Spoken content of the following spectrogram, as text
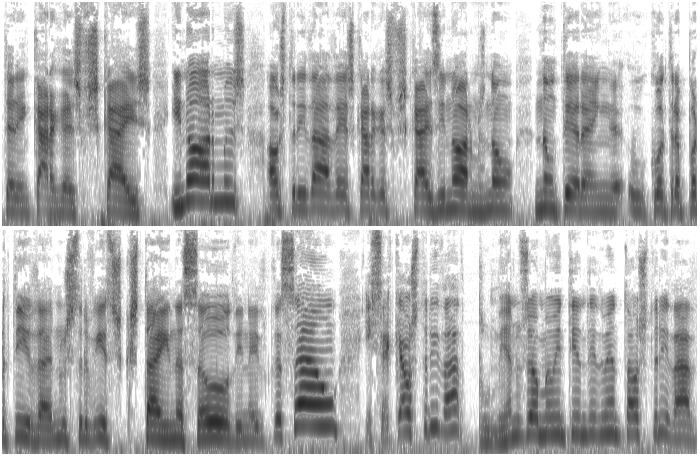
terem cargas fiscais enormes, a austeridade é as cargas fiscais enormes não, não terem o contrapartida nos serviços que têm na saúde e na educação. Isso é que é austeridade. Pelo menos é o meu entendimento da austeridade austeridade.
